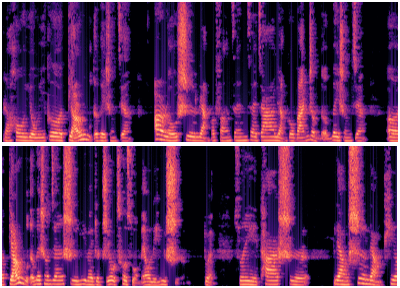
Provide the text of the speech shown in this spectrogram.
然后有一个点儿五的卫生间。二楼是两个房间，再加两个完整的卫生间。呃，点五的卫生间是意味着只有厕所没有淋浴室，对，所以它是两室两厅，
